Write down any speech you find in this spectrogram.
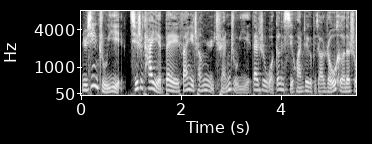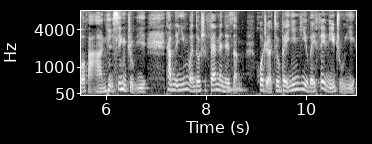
女性主义其实它也被翻译成女权主义，但是我更喜欢这个比较柔和的说法啊，女性主义，他们的英文都是 feminism，或者就被音译为费米主义。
